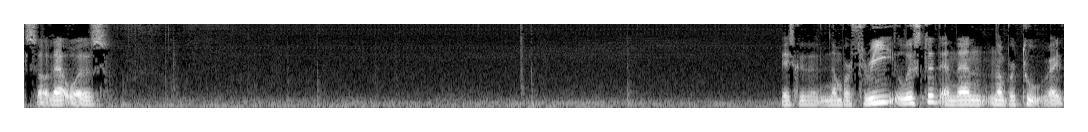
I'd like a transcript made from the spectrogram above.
So that was basically the number three listed and then number two, right?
